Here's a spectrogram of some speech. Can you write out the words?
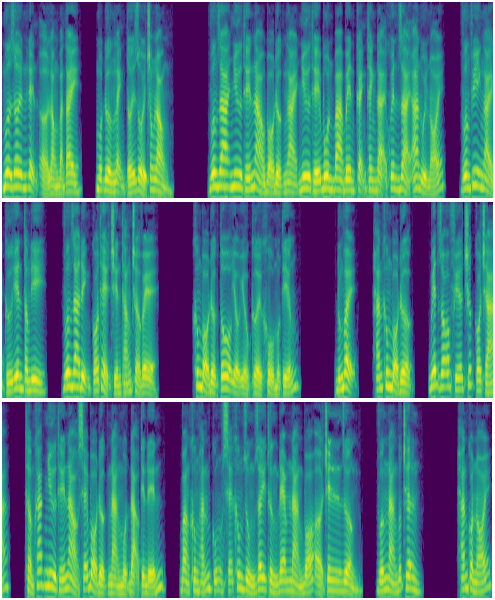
mưa rơi nện ở lòng bàn tay, một đường lạnh tới rồi trong lòng. Vương gia như thế nào bỏ được ngài như thế buôn ba bên cạnh thanh đại khuyên giải an ủi nói, vương phi ngài cứ yên tâm đi, vương gia định có thể chiến thắng trở về. Không bỏ được tô hiểu hiểu cười khổ một tiếng. Đúng vậy, hắn không bỏ được, biết rõ phía trước có trá, thẩm khác như thế nào sẽ bỏ được nàng một đạo tiền đến, bằng không hắn cũng sẽ không dùng dây thừng đem nàng bó ở trên giường, vướng nàng bước chân. Hắn còn nói,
